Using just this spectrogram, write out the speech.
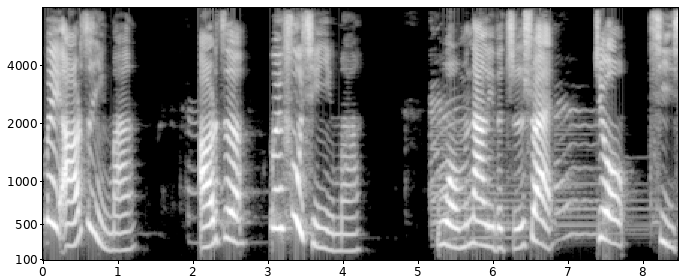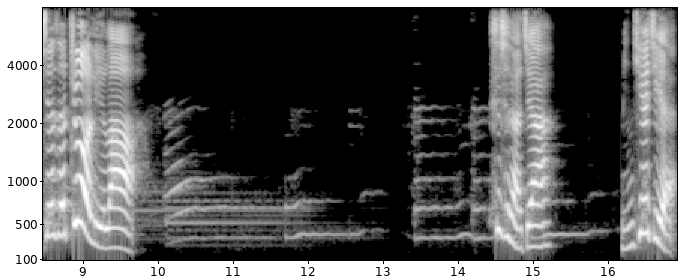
为儿子隐瞒，儿子为父亲隐瞒。我们那里的直率就。”体现在这里了。谢谢大家，明天见。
